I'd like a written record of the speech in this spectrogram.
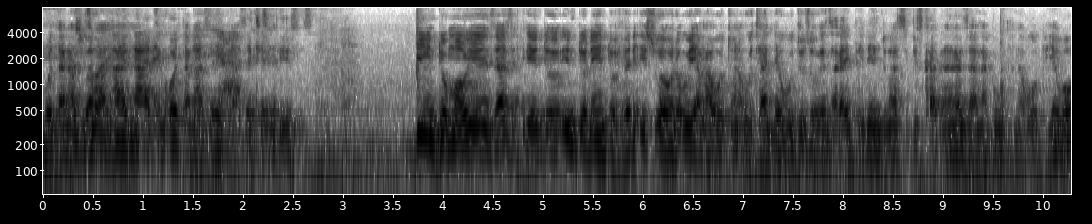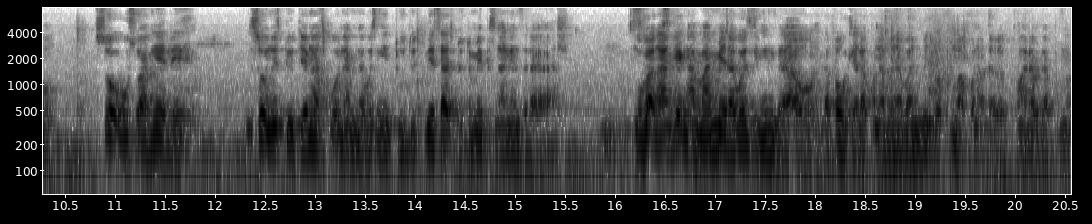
kodwa ngazirekhoda ngasethembisa into ma uyenza yazi into into nento vele isuke wona uya ngawo uthona ukuthi ande ukuthi uzokwenza kayiphi lento ngasiphi isikhathi angenza nakuphi nakuphi yabo so usuwangele isona istudio engasibona mina kwezinye itudio nesa studio maybe singangenzela kahle ngoba ngake ngamamela kwezinye indawo lapho kudlala khona abanye abantu bezophuma khona bephuma la bephuma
